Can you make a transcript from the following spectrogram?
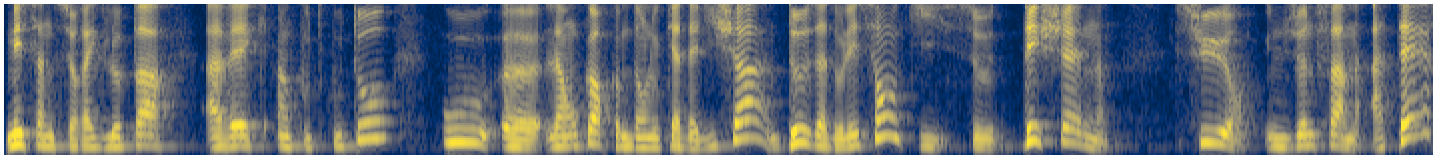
mais ça ne se règle pas avec un coup de couteau ou, euh, là encore, comme dans le cas d'Alisha, deux adolescents qui se déchaînent sur une jeune femme à terre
